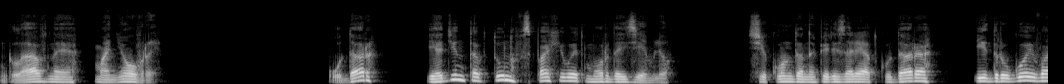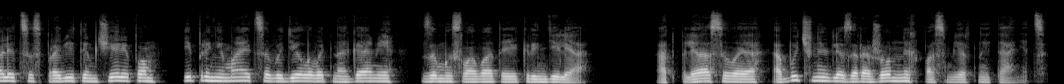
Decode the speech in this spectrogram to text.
Главное – маневры. Удар, и один топтун вспахивает мордой землю. Секунда на перезарядку удара, и другой валится с пробитым черепом и принимается выделывать ногами замысловатые кренделя отплясывая обычный для зараженных посмертный танец.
